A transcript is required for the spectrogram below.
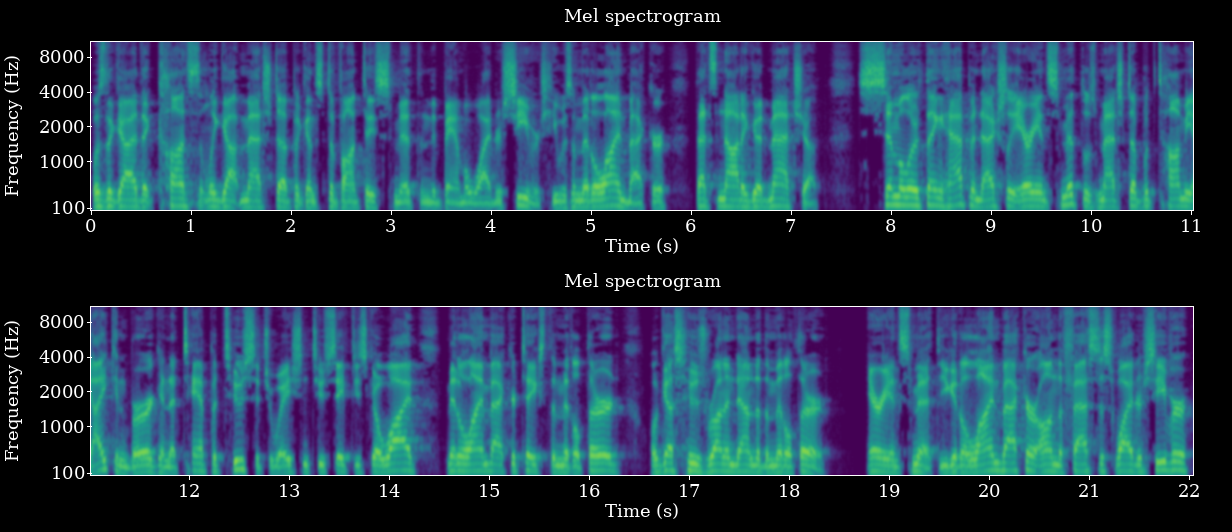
was the guy that constantly got matched up against DeVonta Smith and the Bama wide receivers. He was a middle linebacker. That's not a good matchup. Similar thing happened. Actually, Arian Smith was matched up with Tommy Eichenberg in a Tampa 2 situation. Two safeties go wide. Middle linebacker takes the middle third. Well, guess who's running down to the middle third? Arian Smith. You get a linebacker on the fastest wide receiver.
